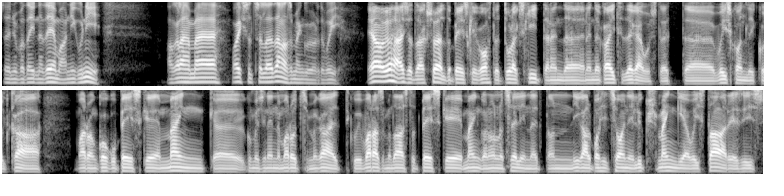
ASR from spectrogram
see on juba teine teema niikuinii. aga läheme vaikselt selle tänase mängu juurde või? ja ühe asja tahaks öelda BSG kohta, et tuleks kiita nende, nende kaitsetegevust, et äh, võistkondlikult ka äh, ma arvan, kogu BSG mäng, äh, kui me siin ennem arutasime ka, et kui varasemad aastad BSG mäng on olnud selline, et on igal positsioonil üks mängija või staar ja siis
